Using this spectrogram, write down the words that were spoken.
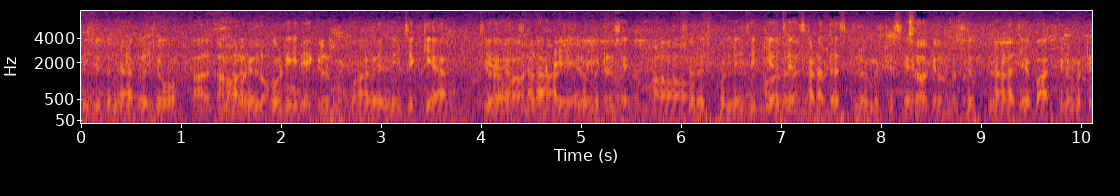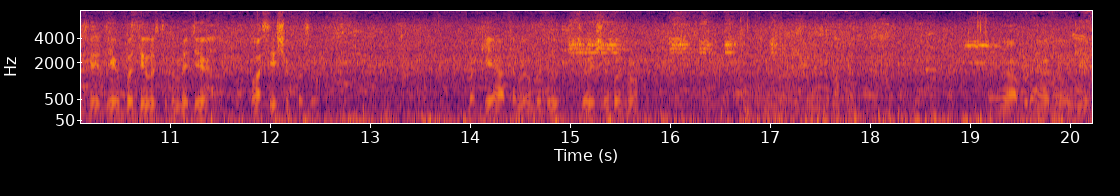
બીજું તમે આગળ જુઓ માળવેલ ઘોડી બે કિલોમીટર. માળવેલની જગ્યા જે સાડા આઠ કિલોમીટર છે. સુરજકુંડની જગ્યા જે સાડા દસ કિલોમીટર છે. સુપનાળા જે બાર કિલોમીટર છે જે બધી વસ્તુ તમે જે વાંચી શકો છો. બાકી આ તમે બધું જોઈ શકો છો. તો હવે આપણે આગળ વધીએ.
